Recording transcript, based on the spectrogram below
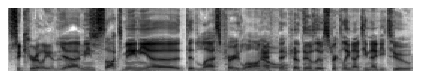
securely in the Yeah, 90s. I mean, Socks Mania didn't last very long. I think it was, strictly 1992.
